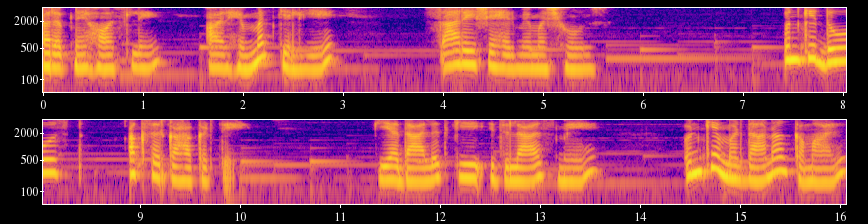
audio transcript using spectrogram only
और अपने हौसले और हिम्मत के लिए सारे शहर में मशहूर उनके दोस्त अक्सर कहा करते कि अदालत की इजलास में उनके मर्दाना कमाल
